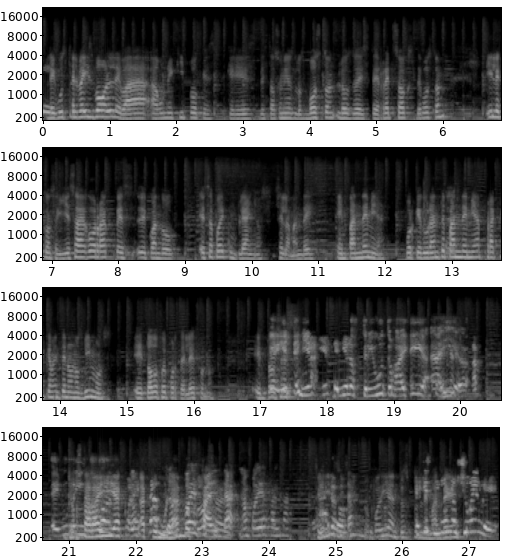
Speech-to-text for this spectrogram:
le gusta el béisbol, le va a un equipo que es, que es de Estados Unidos, los Boston, los de este Red Sox de Boston, y le conseguí esa gorra, pues eh, cuando esa fue de cumpleaños, se la mandé en pandemia, porque durante pandemia prácticamente no nos vimos, eh, todo fue por teléfono. Entonces, y él tenía, él tenía los tributos ahí, ahí en un yo estaba ahí acumulando no puede faltar, no podía faltar. Sí, no podía, entonces pues, es que le mandé. Si no, no llueve.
